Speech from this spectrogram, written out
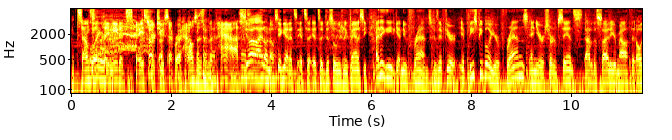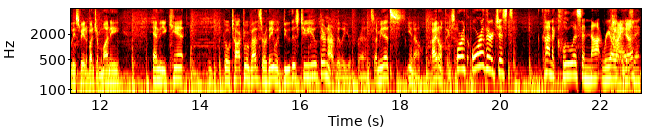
It sounds like they needed space for two separate houses in the past. Well, I don't know. See, again, it's it's a it's a disillusioning fantasy. I think you need to get new friends because if you're if these people are your friends and you're sort of saying s- out of the side of your mouth that oh they made a bunch of money, and then you can't go talk to them about this or they would do this to you, they're not really your friends. I mean, that's you know, I don't think so. Or or they're just kind of clueless and not realizing.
